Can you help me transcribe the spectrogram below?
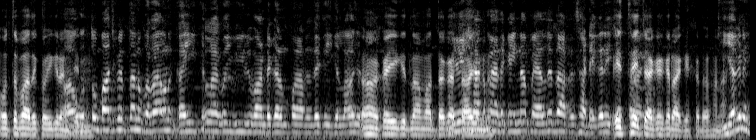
ਉਸ ਤੋਂ ਬਾਅਦ ਕੋਈ ਗਰੰਟੀ ਉਸ ਨਹੀਂ। ਤੋਂ ਬਾਅਦ ਫਿਰ ਤੁਹਾਨੂੰ ਪਤਾ ਹੁਣ ਕਈ ਗੱਲਾਂ ਕੋਈ ਵੀਰ ਵੰਡ ਗਰਮ ਪਾ ਦਿੰਦੇ ਕਈ ਗੱਲਾਂ ਹੋ ਕਈ ਕਿਦਾਂ ਵਾਧਾ ਘਟਾ ਆ ਬੇਸ਼ੱਕ ਜਾਂਦਾ। ਮੈਂ ਤੇ ਕਹਿੰਦਾ ਪਹਿਲ ਦੇ ਆਧਾਰ ਤੇ ਸਾਡੇ ਘਰੇ check ਇੱਥੇ ਕਰਾ ਚੈੱਕ ਕਰਾ। ਕੇ ਖੜੋ ਹਨਾ। ਠੀਕ ਹੈ ਕਿ ਨਹੀਂ?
